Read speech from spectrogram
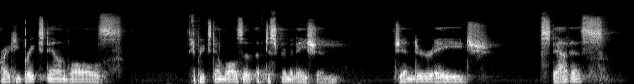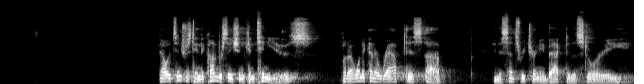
right? He breaks down walls. He breaks down walls of, of discrimination, gender, age, status. Now, it's interesting, the conversation continues, but I want to kind of wrap this up, in a sense, returning back to the story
